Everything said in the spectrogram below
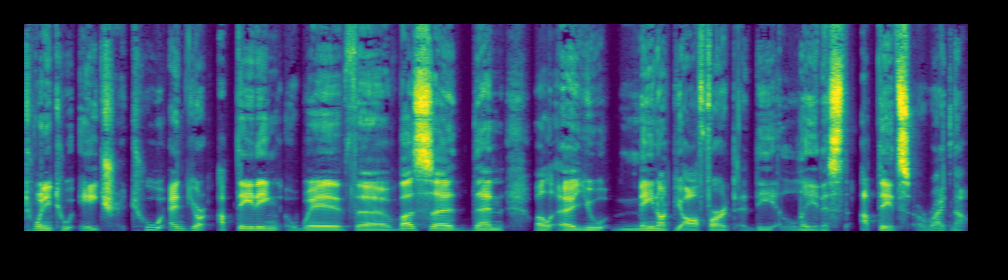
22H2 and you're updating with uh, WSUS, uh, then, well, uh, you may not be offered the latest updates right now.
